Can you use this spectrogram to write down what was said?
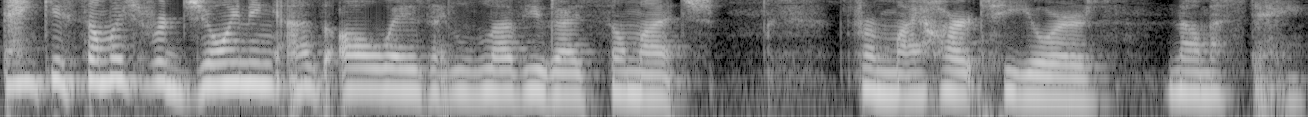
thank you so much for joining. As always, I love you guys so much. From my heart to yours, namaste.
